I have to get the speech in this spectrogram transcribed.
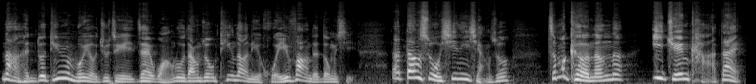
那很多听众朋友就可以在网络当中听到你回放的东西。那当时我心里想说，怎么可能呢？”一卷卡带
